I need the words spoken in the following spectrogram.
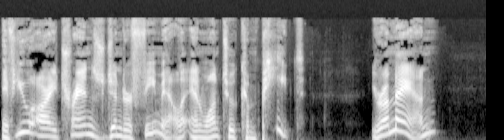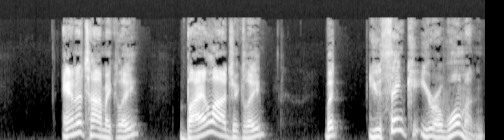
if you are a transgender female and want to compete, you're a man anatomically, biologically, but you think you're a woman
